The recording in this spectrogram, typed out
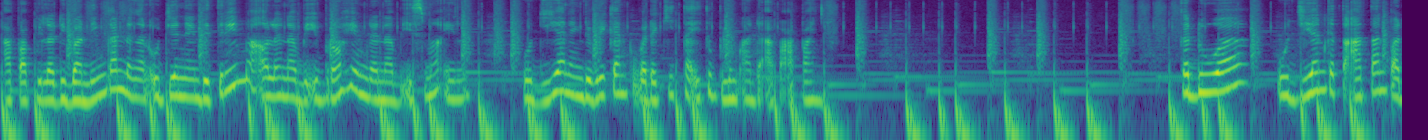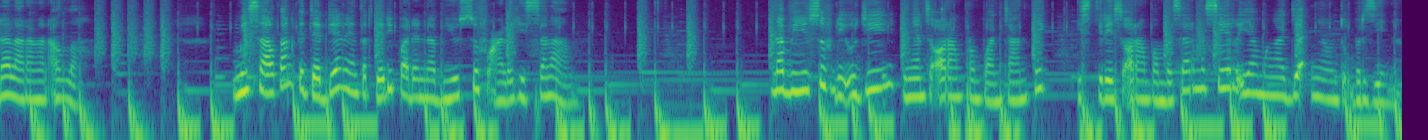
apabila dibandingkan dengan ujian yang diterima oleh Nabi Ibrahim dan Nabi Ismail, ujian yang diberikan kepada kita itu belum ada apa-apanya. Kedua, ujian ketaatan pada larangan Allah. Misalkan kejadian yang terjadi pada Nabi Yusuf alaihissalam. Nabi Yusuf diuji dengan seorang perempuan cantik, istri seorang pembesar Mesir yang mengajaknya untuk berzina.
